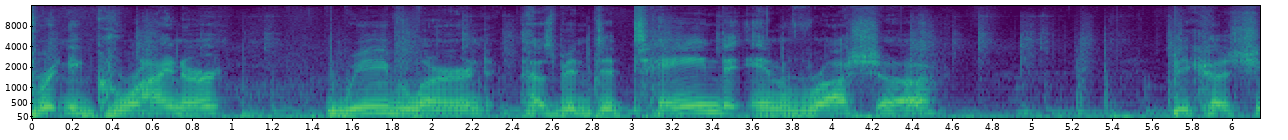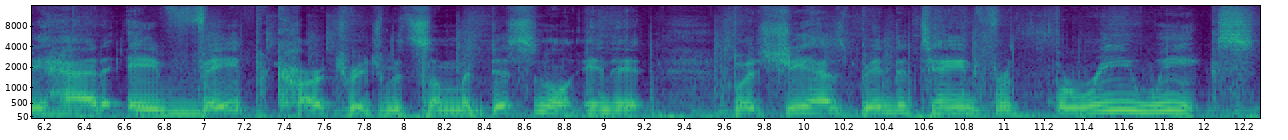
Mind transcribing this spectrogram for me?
Brittney Griner, we've learned, has been detained in Russia because she had a vape cartridge with some medicinal in it, but she has been detained for three weeks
